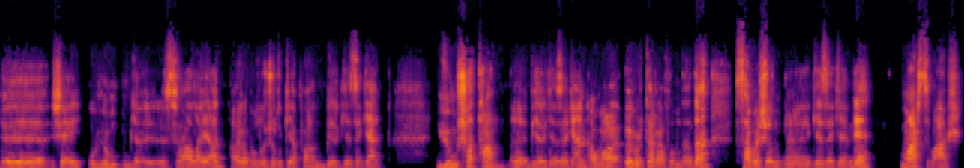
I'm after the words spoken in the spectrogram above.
e, şey uyum e, sağlayan, arabuluculuk yapan bir gezegen, yumuşatan e, bir gezegen ama öbür tarafında da savaşın e, gezegeni Mars var.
